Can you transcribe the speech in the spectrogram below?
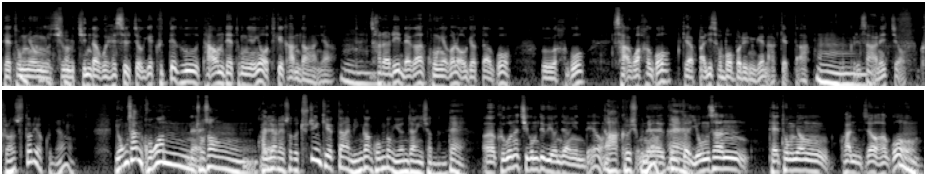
대통령실로 음, 그렇죠. 진다고 했을 적에 그때 그 다음 대통령이 어떻게 감당하냐. 음. 차라리 내가 공약을 어겼다고 그 하고 사과하고 그냥 빨리 접어버리는 게 낫겠다. 음. 그래서 안 했죠. 그런 스토리였군요. 용산 공원 네. 조성 관련해서도 네. 추진기획단의 민간 공동위원장이셨는데. 아, 그거는 지금도 위원장인데요. 아, 그러시군요. 네. 그러니까 네. 용산 대통령 관저하고 음.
